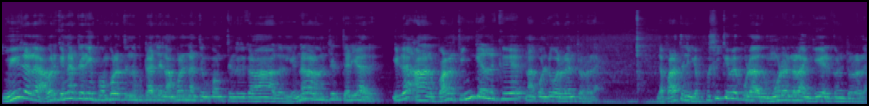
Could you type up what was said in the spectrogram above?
மீறலை. அவருக்கு என்ன தெரியும்? பொம்பளை தின்னு விட்டாச்சு நம்மள என்ன திம்பம் தின்னுருக்கலாம். அது என்ன நடந்துச்சுன்னு தெரியாது. இல்லை ஆனால் அந்த பணம் திங்கிறதுக்கு நான் கொண்டு வரலன்னு சொல்லலை. இந்த பழத்தை நீங்கள் புசிக்கவே கூடாது. மூடர்களாக அங்கேயே இருக்குன்னு சொல்லலை.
